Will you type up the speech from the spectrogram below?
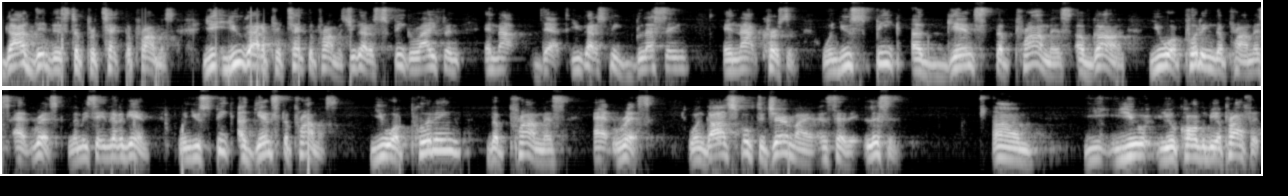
God did this to protect the promise. You you got to protect the promise. You got to speak life and and not death. You got to speak blessing and not cursing. When you speak against the promise of God, you are putting the promise at risk. Let me say that again. When you speak against the promise, you are putting the promise at risk. When God spoke to Jeremiah and said, "Listen, um, you you're called to be a prophet,"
